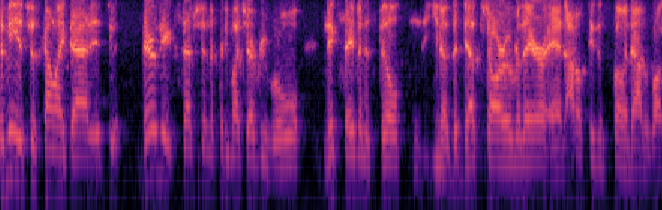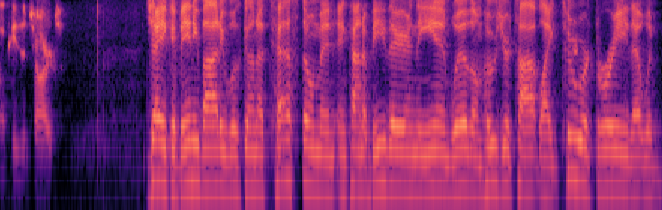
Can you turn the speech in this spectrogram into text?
to me, it's just kind of like that. It's they're the exception to pretty much every rule. Nick Saban has built, you know, the Death Star over there, and I don't see them slowing down as long as he's in charge. Jake, if anybody was going to test them and, and kind of be there in the end with them, who's your top like two or three that would,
